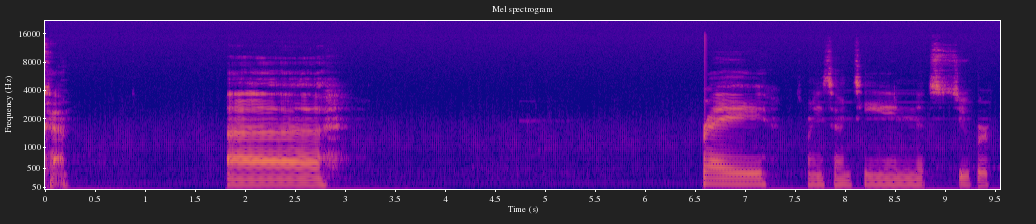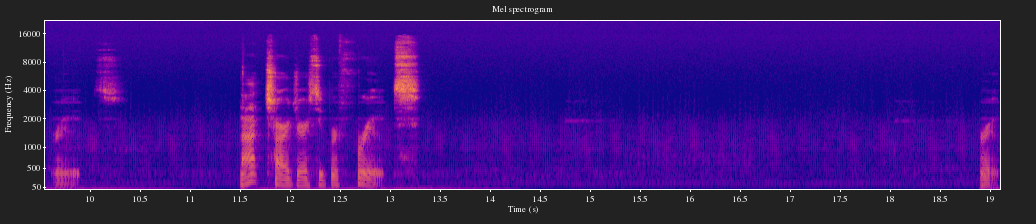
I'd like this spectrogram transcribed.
Okay. Uh. Prey 2017 Super Fruit. Not Charger, Super Fruit. Fruit.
